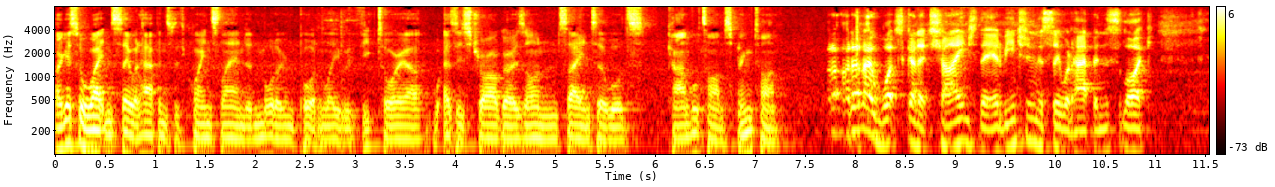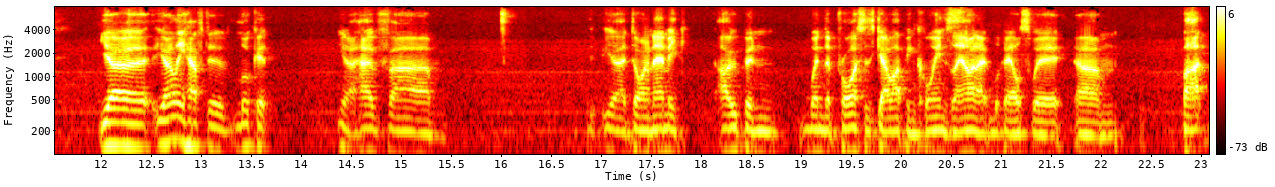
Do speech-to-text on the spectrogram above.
I guess we'll wait and see what happens with Queensland and more importantly with Victoria as this trial goes on, say in towards carnival time, springtime. I don't- know what's going to change there. It'd be interesting to see what happens. Like, you you only have to look at, you know, have um, you know dynamic open when the prices go up in Queensland. I don't look elsewhere. Um, but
